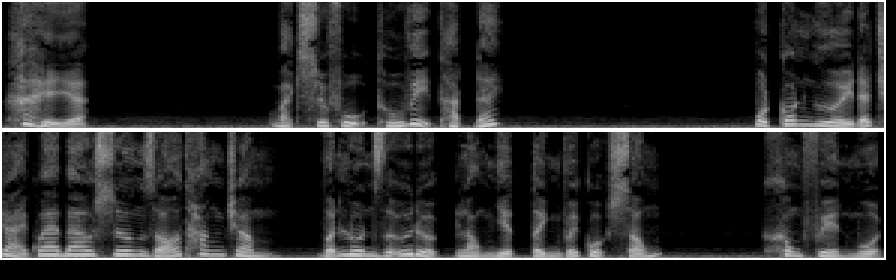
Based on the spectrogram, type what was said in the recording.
Hay à? Bạch sư phụ thú vị thật đấy. Một con người đã trải qua bao sương gió thăng trầm vẫn luôn giữ được lòng nhiệt tình với cuộc sống. Không phiền muộn,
